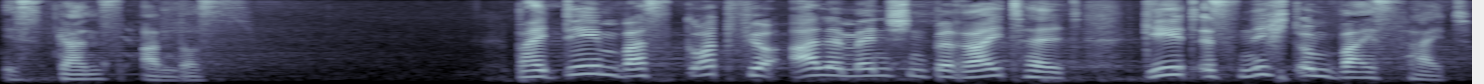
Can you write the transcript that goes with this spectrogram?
ist ganz anders. Bei dem, was Gott für alle Menschen bereithält, geht es nicht um Weisheit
